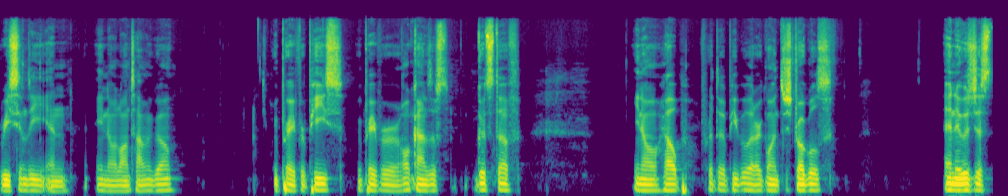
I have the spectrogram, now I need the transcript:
recently, and you know, a long time ago. We pray for peace. We pray for all kinds of good stuff. You know, help for the people that are going through struggles. And it was just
